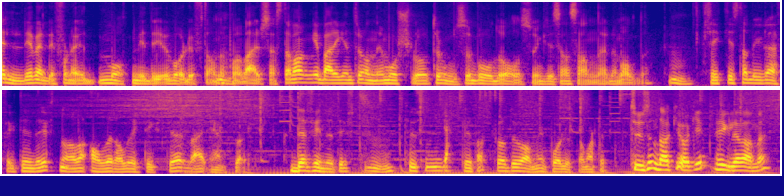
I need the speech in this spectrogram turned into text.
veldig veldig fornøyd med måten vi driver våre lufthavner på. Være seg Stavanger, Bergen, Trondheim, Oslo, Tromsø, Bodø, Ålesund, Kristiansand eller Molde. Sikker, stabil og effektiv drift. Noe av det aller, aller viktigste gjør hver eneste dag. Definitivt. Tusen hjertelig takk for at du var med på lufta, Martin. Tusen takk, Joakim. Hyggelig å være med.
